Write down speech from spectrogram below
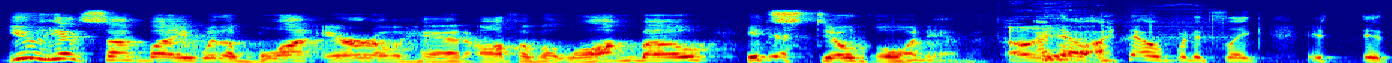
You hit somebody with a blunt arrowhead off of a longbow, it's still going in. Oh, yeah. I know, I know, but it's like it, it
